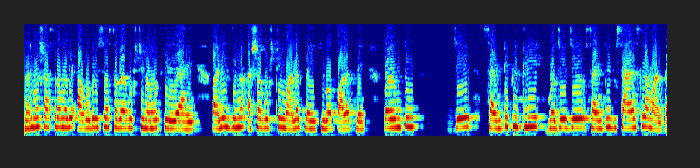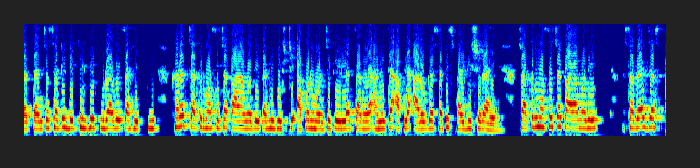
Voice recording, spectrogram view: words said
धर्मशास्त्रामध्ये अगोदरच्या सगळ्या गोष्टी नमूद केलेल्या आहे. अनेक जण अशा गोष्टी मानत नाही किंवा पाळत नाही परंतु जे सायंटिफिकली म्हणजे जे सायंटिफिक सायन्सला मानतात त्यांच्यासाठी देखील हे पुरावेच आहेत की खरंच चातुर्मासाच्या काळामध्ये काही गोष्टी आपण वर्ज केलेल्या चांगल्या आणि त्या आपल्या आरोग्यासाठीच फायदेशीर आहे. चातुर्मासाच्या काळामध्ये सगळ्यात जास्त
